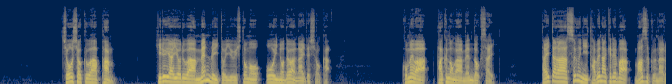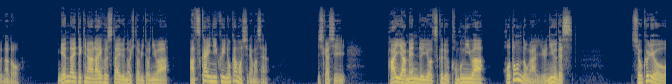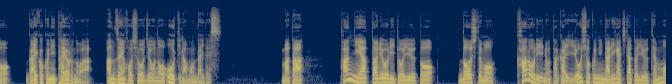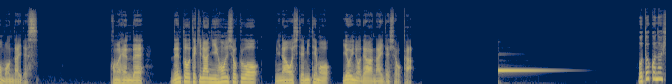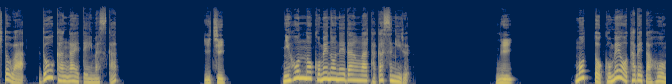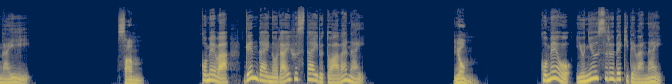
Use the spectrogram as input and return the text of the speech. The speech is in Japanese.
朝食はパン。昼や夜は麺類という人も多いのではないでしょうか。米は炊くのがめんどくさい。炊いたらすぐに食べなければまずくなるなど現代的なライフスタイルの人々には扱いにくいのかもしれません。しかしパイや麺類を作る小麦はほとんどが輸入です。食料を外国に頼るのは安全保障上の大きな問題です。またパンに合った料理というとどうしてもカロリーの高い洋食になりがちだという点も問題です。この辺で伝統的な日本食を見直してみても良いのではないでしょうか。男の人はどう考えていますか？1日本の米の値段は高すぎる。2もっと米を食べた方がいい。3米は現代のライフスタイルと合わない。4米を輸入するべきではない。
